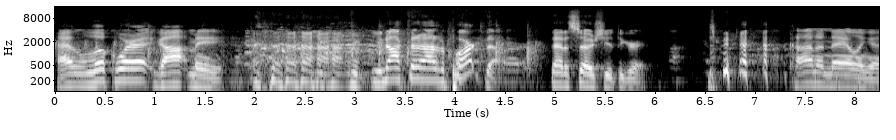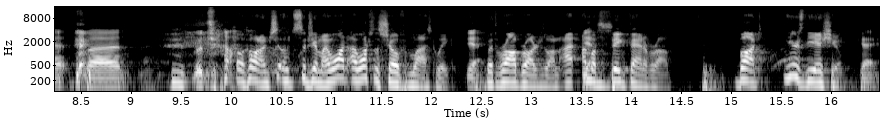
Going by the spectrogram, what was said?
and look where it got me. you knocked it out of the park, though. That associate degree. Kind of nailing it, but But, uh, Oh, hold on. So, so Jim, I, watch, I watched the show from last week Yeah. with Rob Rogers on. I, I'm Yes. a big fan of Rob. But here's the issue. okay.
